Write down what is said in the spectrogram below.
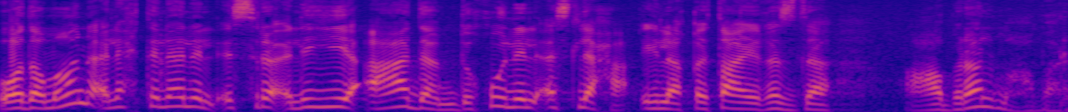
وضمان الاحتلال الإسرائيلي عدم دخول الأسلحة إلى قطاع غزة عبر المعبر.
